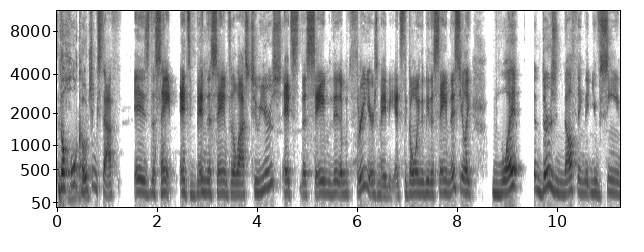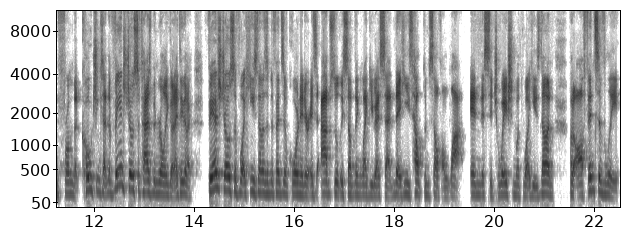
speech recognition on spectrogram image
the whole coaching staff is the same. It's been the same for the last two years. It's the same the, three years, maybe. It's the, going to be the same this year. Like, what there's nothing that you've seen from the coaching side. The Vance Joseph has been really good. I think that like Vance Joseph, what he's done as a defensive coordinator is absolutely something, like you guys said, that he's helped himself a lot in this situation with what he's done. But offensively,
